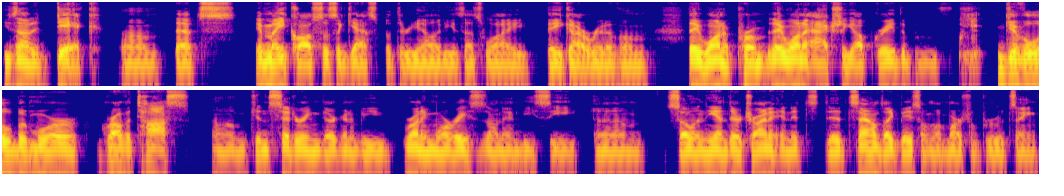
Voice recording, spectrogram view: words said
He's not a dick. Um, that's it might cost us a guess, but the reality is that's why they got rid of him. They want to prom- they want to actually upgrade the booth, give a little bit more gravitas, um, considering they're going to be running more races on NBC. Um, so in the end, they're trying to, and it's it sounds like based on what Marshall Pruett's saying,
